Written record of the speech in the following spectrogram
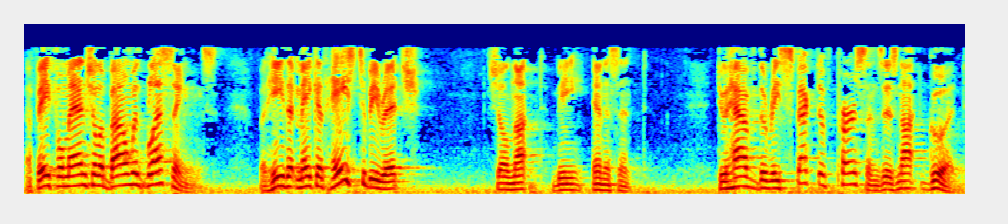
A faithful man shall abound with blessings, but he that maketh haste to be rich shall not be innocent To have the respect of persons is not good.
